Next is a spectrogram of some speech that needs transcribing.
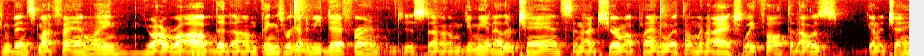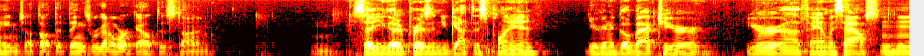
convinced my family, who I robbed, that um, things were going to be different. Just um, give me another chance, and I'd share my plan with them. And I actually thought that I was going to change. I thought that things were going to work out this time. So you go to prison. You got this plan. You're going to go back to your your uh, family's house, Mm-hmm.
